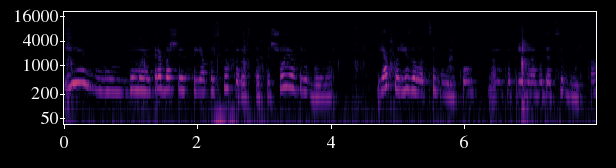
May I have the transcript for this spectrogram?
І думаю, треба ж їх якось використати. Що я зробила? Я порізала цибульку. Нам потрібна буде цибулька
